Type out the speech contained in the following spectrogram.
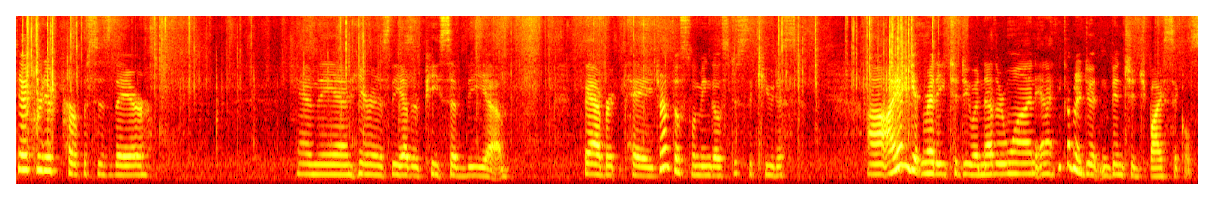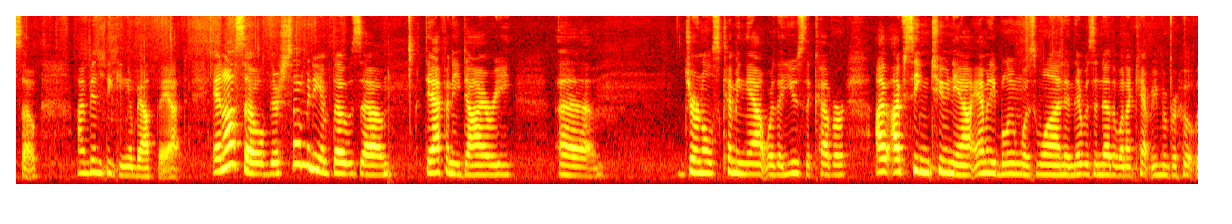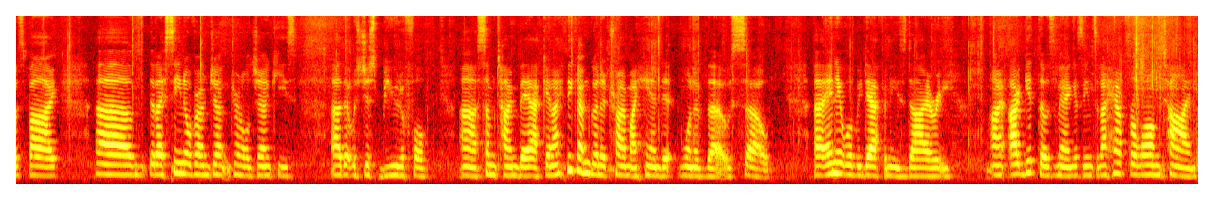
decorative purposes there and then here is the other piece of the uh, fabric page aren't those flamingos just the cutest uh, I am getting ready to do another one and I think I'm going to do it in vintage bicycles so I've been thinking about that and also there's so many of those um, Daphne Diary uh, journals coming out where they use the cover. I, I've seen two now. Amity Bloom was one, and there was another one. I can't remember who it was by um, that I seen over on Junk Journal Junkies uh, that was just beautiful uh, some time back. And I think I'm going to try my hand at one of those. So, uh, and it will be Daphne's Diary. I, I get those magazines, and I have for a long time.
